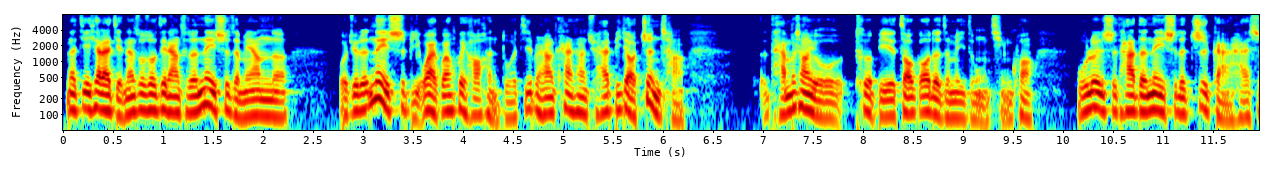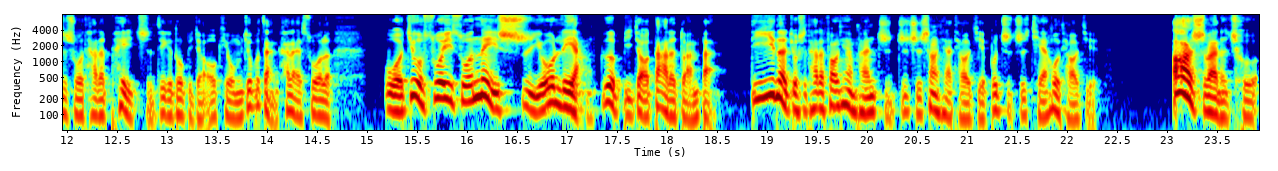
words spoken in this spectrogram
那接下来简单说说这辆车的内饰怎么样呢？我觉得内饰比外观会好很多，基本上看上去还比较正常，谈不上有特别糟糕的这么一种情况。无论是它的内饰的质感，还是说它的配置，这个都比较 OK，我们就不展开来说了。我就说一说内饰有两个比较大的短板。第一呢，就是它的方向盘只支持上下调节，不支持前后调节。二十万的车，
